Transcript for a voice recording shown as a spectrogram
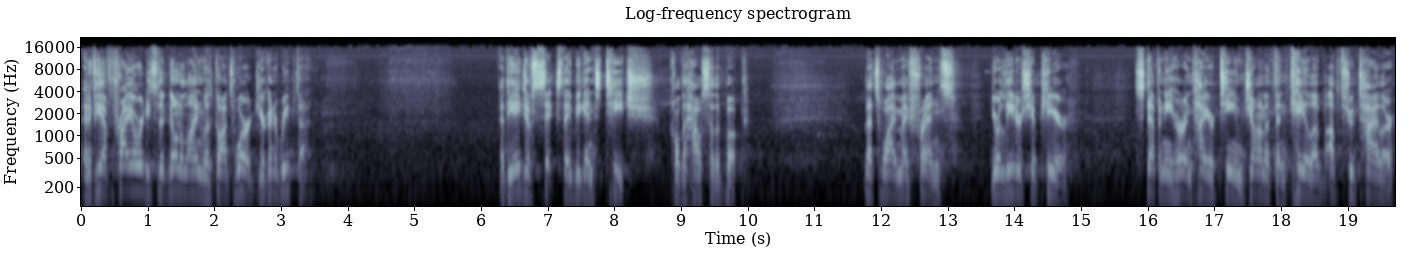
And if you have priorities that don't align with God's word, you're going to reap that. At the age of six, they began to teach, called the House of the Book. That's why, my friends, your leadership here, Stephanie, her entire team, Jonathan, Caleb, up through Tyler,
